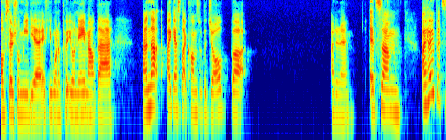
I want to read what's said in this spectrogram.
of social media if you want to put your name out there and that i guess that comes with the job but i don't know it's um i hope it's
